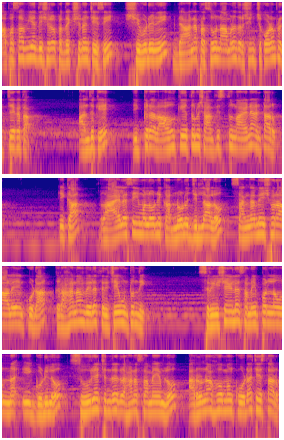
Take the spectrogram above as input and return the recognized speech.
అపసవ్య దిశలో ప్రదక్షిణం చేసి శివుడిని జ్ఞాన ప్రసూనామను దర్శించుకోవడం ప్రత్యేకత. అందుకే ఇక్కడ రాహుకేతులు శాంతిస్తున్నాయని అంటారు. ఇక రాయలసీమలోని కర్నూలు జిల్లాలో సంగమేశ్వర ఆలయం కూడా గ్రహణం వేళ తెరిచే ఉంటుంది. శ్రీశైల సమీపంలో ఉన్న ఈ గుడిలో సూర్య చంద్రగ్రహణ సమయంలో అరుణ హోమం కూడా చేస్తారు.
